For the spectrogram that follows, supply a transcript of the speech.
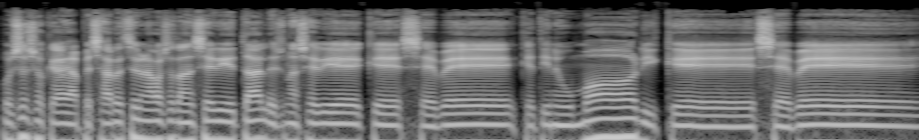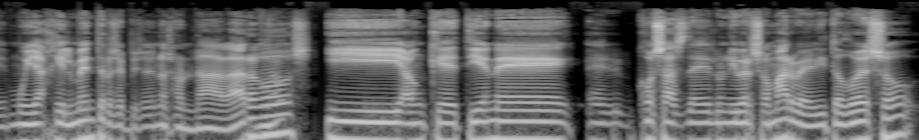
pues eso, que a pesar de ser una cosa tan seria y tal, es una serie que se ve, que tiene humor y que se ve muy ágilmente, los episodios no son nada largos. Y aunque tiene eh, cosas del universo Marvel y todo eso,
